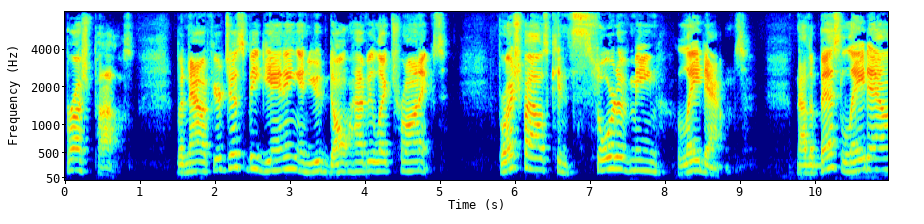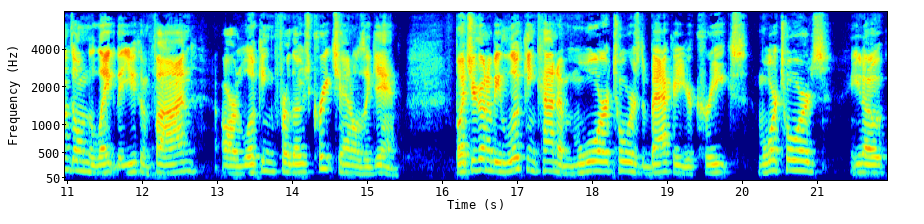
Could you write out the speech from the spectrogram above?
brush piles. But now if you're just beginning and you don't have electronics, brush piles can sort of mean laydowns. Now the best laydowns on the lake that you can find are looking for those creek channels again but you're going to be looking kind of more towards the back of your creeks, more towards, you know,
